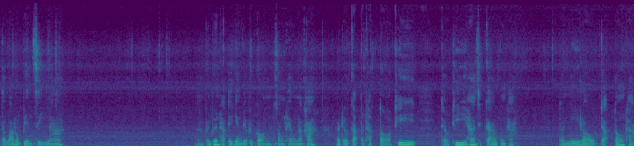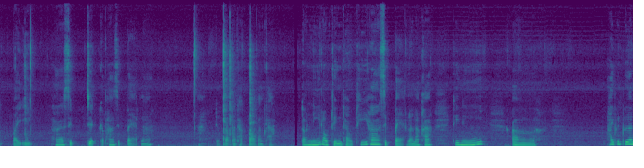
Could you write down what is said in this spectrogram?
แต่ว่าเราเปลี่ยนสีนะอ่าเพื่อนๆถัก x อย่างเดียวไปก่อนสองแถวนะคะ แล้วเดี๋ยวกลับมาถักต่อที่แถวที่ห้าสิบเก้ากันค่ะ ตอนนี้เราจะต้องถักไปอีกห้าสิบเจ็ดกับห้าสิบแปดนะ ดี๋ยวกลับมาถักต่อกันค่ะ ตอนนี้เราถึงแถวที่ห้าสิบแล้วนะคะ ทีนี้ให้เพื่อน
